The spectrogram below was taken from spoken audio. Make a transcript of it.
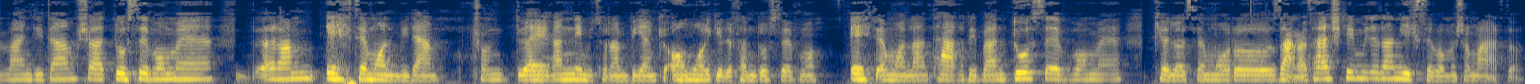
من دیدم شاید دو سوم دارم احتمال میدم. چون دقیقا نمی‌تونم بگم که آمار گرفتم دو سوم. احتمالا تقریبا دو سوم کلاس ما رو زنها تشکیل می‌دادن یک سومش مردا.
